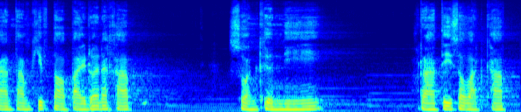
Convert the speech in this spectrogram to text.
การทำคลิปต่อไปด้วยนะครับ ส่วนคืนนี้ ราตรีสวัสดิ์ครับ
